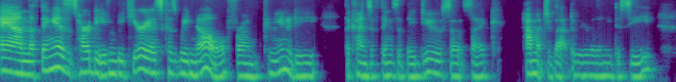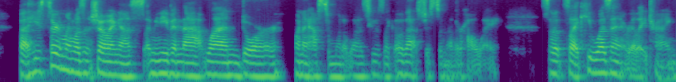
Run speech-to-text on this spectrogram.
And the thing is it's hard to even be curious because we know from community the kinds of things that they do. So it's like how much of that do we really need to see? But he certainly wasn't showing us i mean even that one door when i asked him what it was he was like oh that's just another hallway. So it's like he wasn't really trying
